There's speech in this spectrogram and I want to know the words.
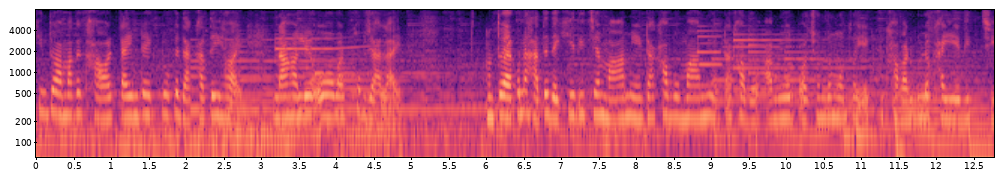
কিন্তু আমাকে খাওয়ার টাইমটা একটু ওকে দেখাতেই হয়। না হলে ও আবার খুব জ্বালায়। তো এখন হাতে দেখিয়ে দিচ্ছে, মা, আমি এটা খাব, মা, আমি ওটা খাব। আমি ওর পছন্দ মতো একটু খাবারগুলো খাইয়ে দিচ্ছি।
